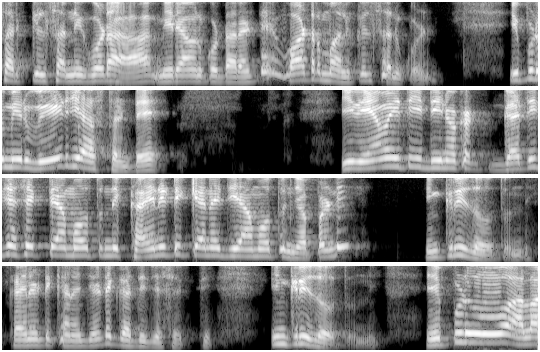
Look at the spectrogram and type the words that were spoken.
సర్కిల్స్ అన్నీ కూడా మీరు ఏమనుకుంటారంటే వాటర్ మాలిక్యూల్స్ అనుకోండి. ఇప్పుడు మీరు వేడి చేస్తుంటే ఇవేమైతే ఏమైతే దీని యొక్క గతిజ శక్తి ఏమవుతుంది? కైనటిక్ ఎనర్జీ ఏమవుతుంది చెప్పండి? ఇంక్రీజ్ అవుతుంది. కైనటిక్ ఎనర్జీ అంటే గతిజ శక్తి. ఇంక్రీజ్ అవుతుంది. ఎప్పుడు అలా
